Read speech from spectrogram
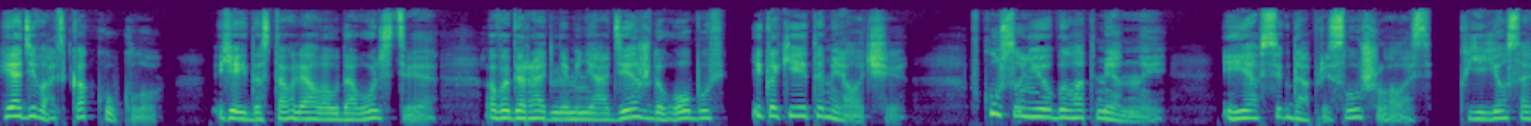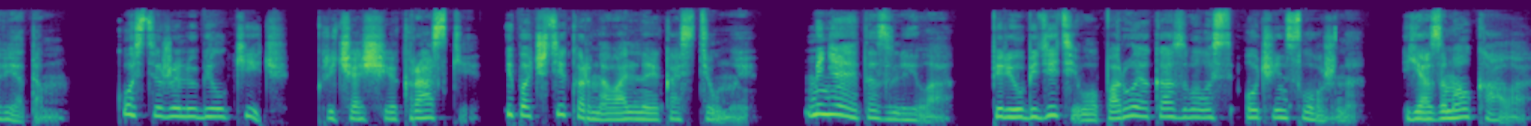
и одевать как куклу. Ей доставляло удовольствие выбирать для меня одежду, обувь и какие-то мелочи. Вкус у нее был отменный, и я всегда прислушивалась к ее советам. Костя же любил кич, кричащие краски и почти карнавальные костюмы. Меня это злило. Переубедить его порой оказывалось очень сложно. Я замолкала,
